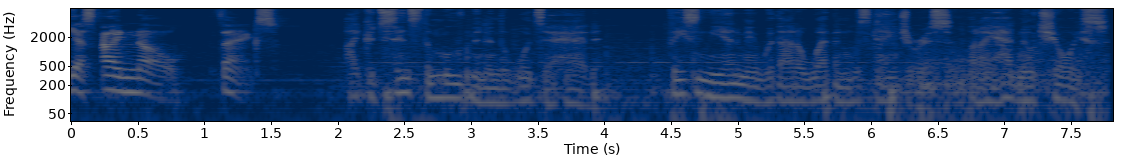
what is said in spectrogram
Yes, I know. Thanks. I could sense the movement in the woods ahead. Facing the enemy without a weapon was dangerous, but I had no choice.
